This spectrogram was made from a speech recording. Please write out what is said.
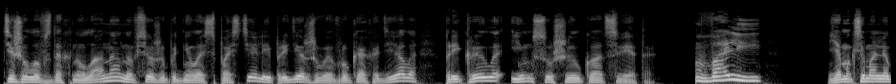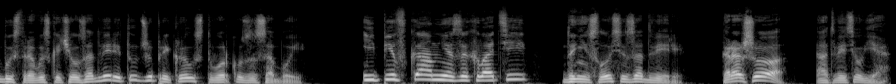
Тяжело вздохнула она, но все же поднялась с постели и, придерживая в руках одеяло, прикрыла им сушилку от света. «Вали!» Я максимально быстро выскочил за дверь и тут же прикрыл створку за собой. «И пивка мне захвати!» — донеслось из-за двери. «Хорошо!» — ответил я.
